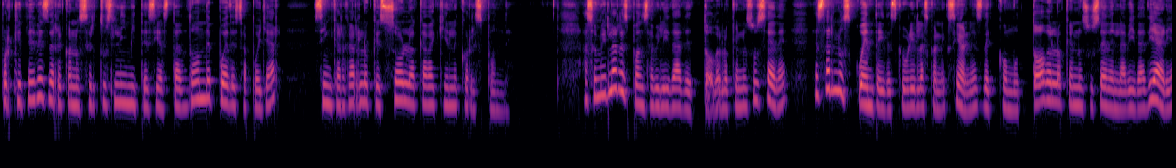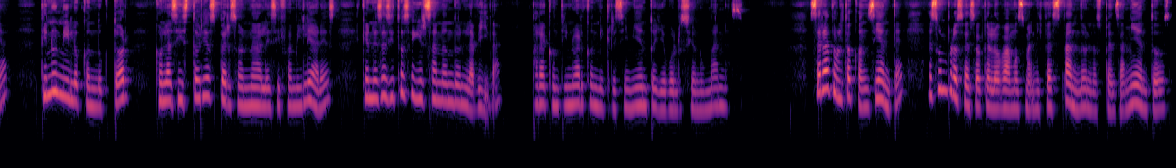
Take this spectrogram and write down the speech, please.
porque debes de reconocer tus límites y hasta dónde puedes apoyar sin cargar lo que solo a cada quien le corresponde. Asumir la responsabilidad de todo lo que nos sucede es darnos cuenta y descubrir las conexiones de cómo todo lo que nos sucede en la vida diaria tiene un hilo conductor con las historias personales y familiares que necesito seguir sanando en la vida para continuar con mi crecimiento y evolución humanas. Ser adulto consciente es un proceso que lo vamos manifestando en los pensamientos,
